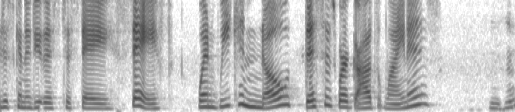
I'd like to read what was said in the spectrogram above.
just going to do this to stay safe when we can know this is where God's line is mm-hmm.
